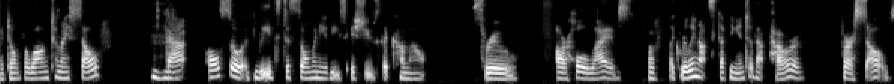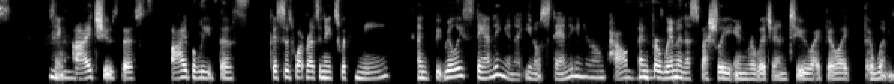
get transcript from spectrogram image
I don't belong to myself. Mhm. That also it leads to so many of these issues that come out through our whole lives of like really not stepping into that power for ourselves, saying, Mhm. I choose this. I believe this. This is what resonates with me. And be really standing in it, you know, standing in your own power. And for women, especially in religion too, I feel like the women,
